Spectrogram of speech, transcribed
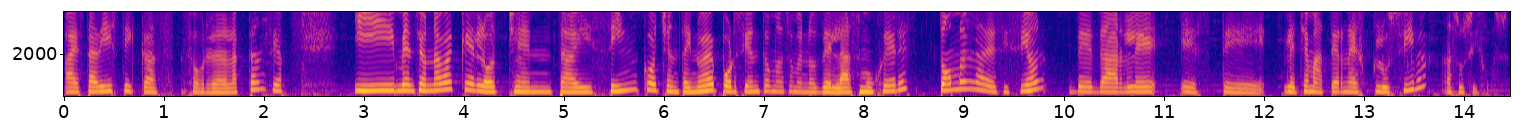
a estadísticas sobre la lactancia y mencionaba que el 85, 89% más o menos de las mujeres toman la decisión de darle este leche materna exclusiva a sus hijos.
